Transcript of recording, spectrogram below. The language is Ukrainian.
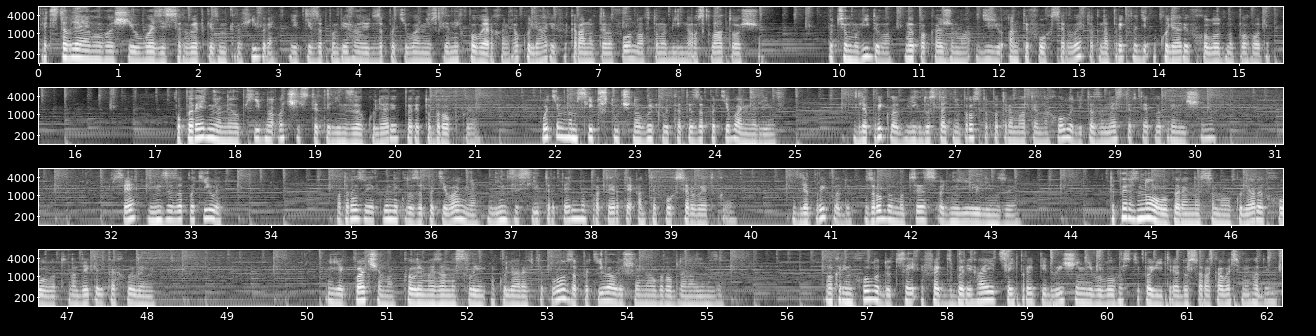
Представляємо вашій увазі серветки з мікрофібри, які запобігають запотіванню скляних поверхонь, окулярів, екрану телефону, автомобільного скла тощо. У цьому відео ми покажемо дію антифог серветок на прикладі окулярів в холодну погоду. Попередньо необхідно очистити лінзи окулярів перед обробкою. Потім нам слід штучно викликати запотівання лінз. Для прикладу їх достатньо просто потримати на холоді та занести в тепле приміщення. Все, лінзи запотіли. Одразу як виникло запотівання, лінзи слід ретельно протерти антифог серветкою. Для прикладу зробимо це з однією лінзою. Тепер знову перенесемо окуляри в холод на декілька хвилин. І як бачимо, коли ми занесли окуляри в тепло, запотіла лише необроблена лінза. Окрім холоду, цей ефект зберігається і при підвищенні вологості повітря до 48 годин.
